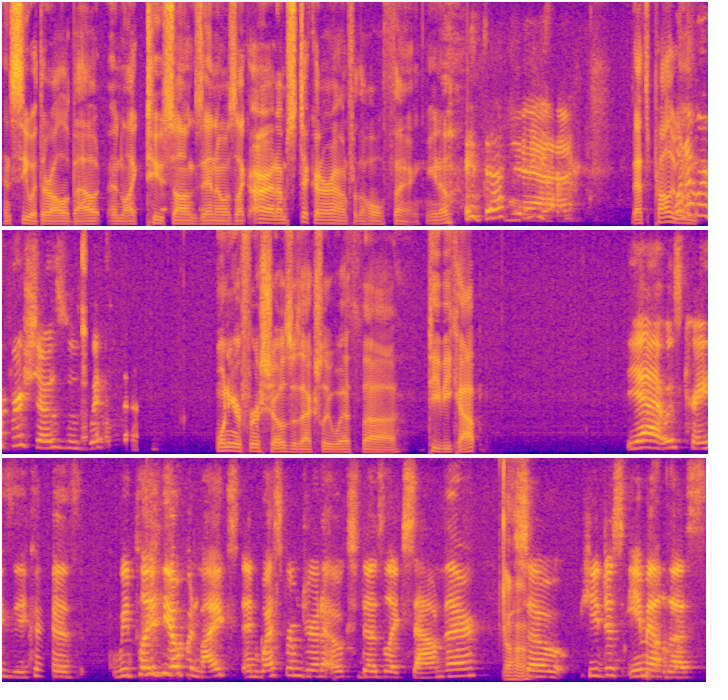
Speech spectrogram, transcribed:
and see what they're all about. And like two songs in, I was like, all right, I'm sticking around for the whole thing, you know. It definitely. Yeah. That's probably One one, of our first shows was with them. One of your first shows was actually with uh, TV Cop. Yeah, it was crazy because we played the open mics and Wes from Doretta Oaks does like sound there. Uh-huh. So he just emailed us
